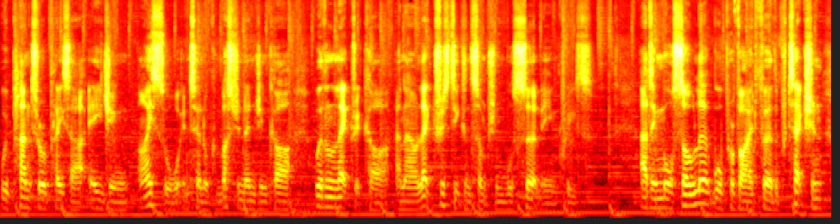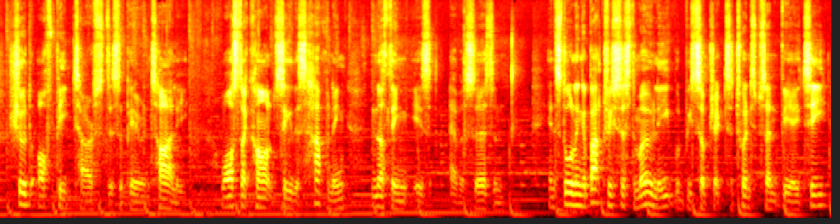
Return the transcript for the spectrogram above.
we plan to replace our aging ICE internal combustion engine car with an electric car and our electricity consumption will certainly increase. Adding more solar will provide further protection should off-peak tariffs disappear entirely, Whilst I can't see this happening, nothing is ever certain. Installing a battery system only would be subject to 20% VAT,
